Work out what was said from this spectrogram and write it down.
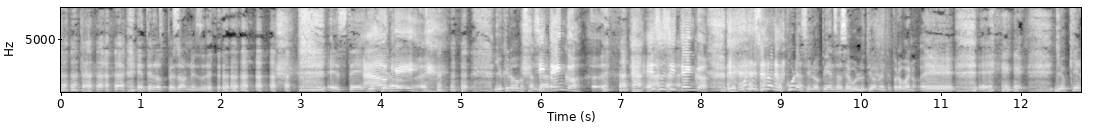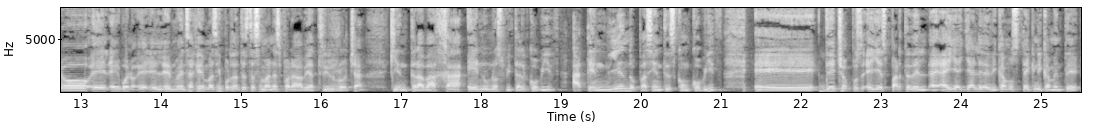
entre los pezones. este, yo Ah, quiero, yo quiero sí andar- tengo. Eso sí tengo. lo cual es una locura si lo piensas evolutivamente, pero bueno, eh, eh, yo quiero, eh, eh, bueno, el, el mensaje más importante esta semana es para Beatriz Rocha, quien trabaja en un hospital COVID atendiendo pacientes con COVID. Eh, de hecho, pues ella es parte del, a ella ya le dedicamos técnicamente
